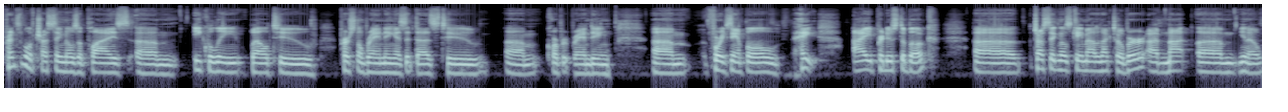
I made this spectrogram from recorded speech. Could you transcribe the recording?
principle of trust signals applies um, equally well to personal branding as it does to um, corporate branding. Um, for example, hey, I produced a book. Uh, trust signals came out in October. I'm not, um, you know,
